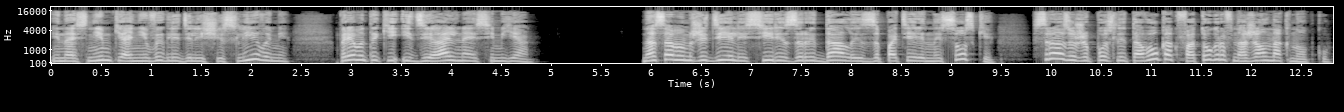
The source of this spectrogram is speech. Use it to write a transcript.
и на снимке они выглядели счастливыми, прямо-таки идеальная семья. На самом же деле Сири зарыдала из-за потерянной соски сразу же после того, как фотограф нажал на кнопку.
